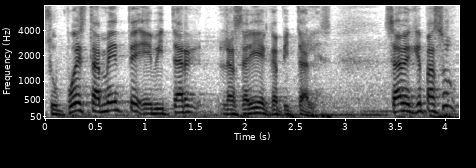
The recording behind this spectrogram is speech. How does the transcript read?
supuestamente evitar la salida de capitales. ¿Sabe qué pasó?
